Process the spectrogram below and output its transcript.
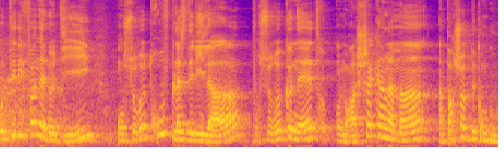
Au téléphone, elle me dit on se retrouve place des Lilas, pour se reconnaître, on aura chacun la main un pare-choc de kangou.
